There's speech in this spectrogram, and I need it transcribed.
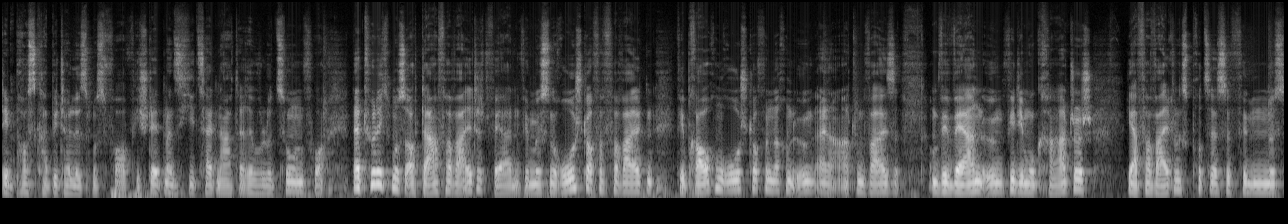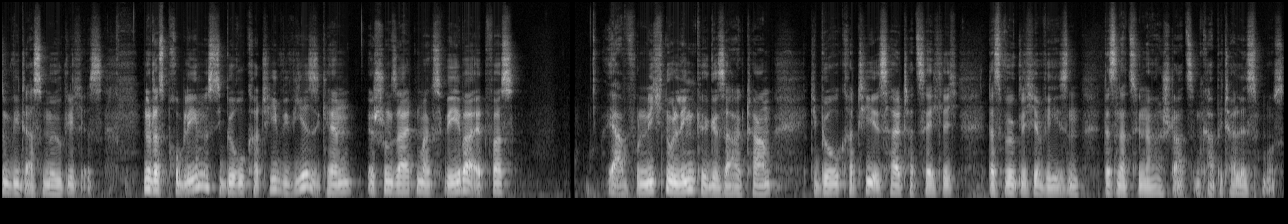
den Postkapitalismus vor? Wie stellt man sich die Zeit nach der Revolution vor? Natürlich muss auch da verwaltet werden. Wir müssen Rohstoffe verwalten. Wir brauchen Rohstoffe noch in irgendeiner Art und Weise. Und wir werden irgendwie demokratisch ja, Verwaltungsprozesse finden müssen, wie das möglich ist. Nur das Problem ist, die Bürokratie, wie wir sie kennen, ist schon seit Max Weber etwas, ja, wo nicht nur Linke gesagt haben, die Bürokratie ist halt tatsächlich das wirkliche Wesen des Nationalstaats im Kapitalismus.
